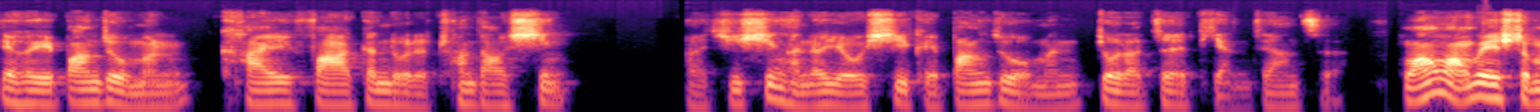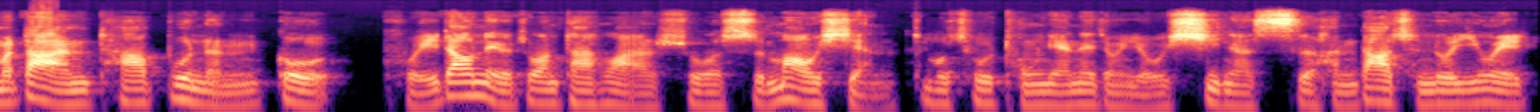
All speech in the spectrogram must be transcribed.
这会帮助我们开发更多的创造性。啊，即兴很多游戏可以帮助我们做到这点，这样子。往往为什么大人他不能够回到那个状态，话说是冒险做出童年那种游戏呢？是很大程度因为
